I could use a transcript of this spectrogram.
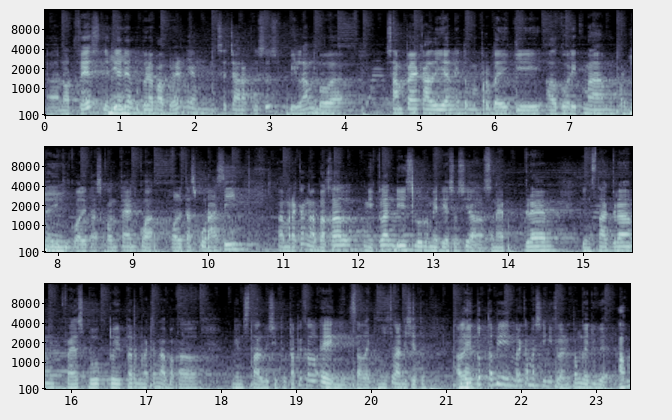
uh, North Face. Jadi Hmm. ada beberapa brand yang secara khusus bilang bahwa sampai kalian itu memperbaiki algoritma, memperbaiki Hmm. kualitas konten, kua- kualitas kurasi, uh, mereka nggak bakal ngiklan di seluruh media sosial, Snapgram, Instagram, Facebook, Twitter, mereka nggak bakal nginstal di situ. Tapi kalau eh nginstal lagi ngiklan di situ. Kalau Nah. YouTube tapi mereka masih ngiklan atau enggak juga? aku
